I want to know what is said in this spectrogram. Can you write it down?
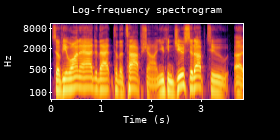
So if you want to add to that to the top, Sean, you can juice it up to uh,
